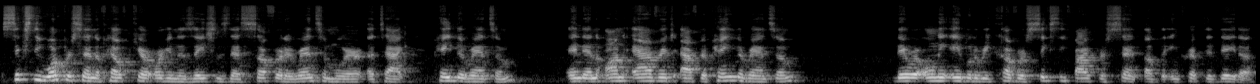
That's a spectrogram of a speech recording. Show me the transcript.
61% of healthcare organizations that suffered a ransomware attack paid the ransom. And then, on average, after paying the ransom, they were only able to recover 65% of the encrypted data.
